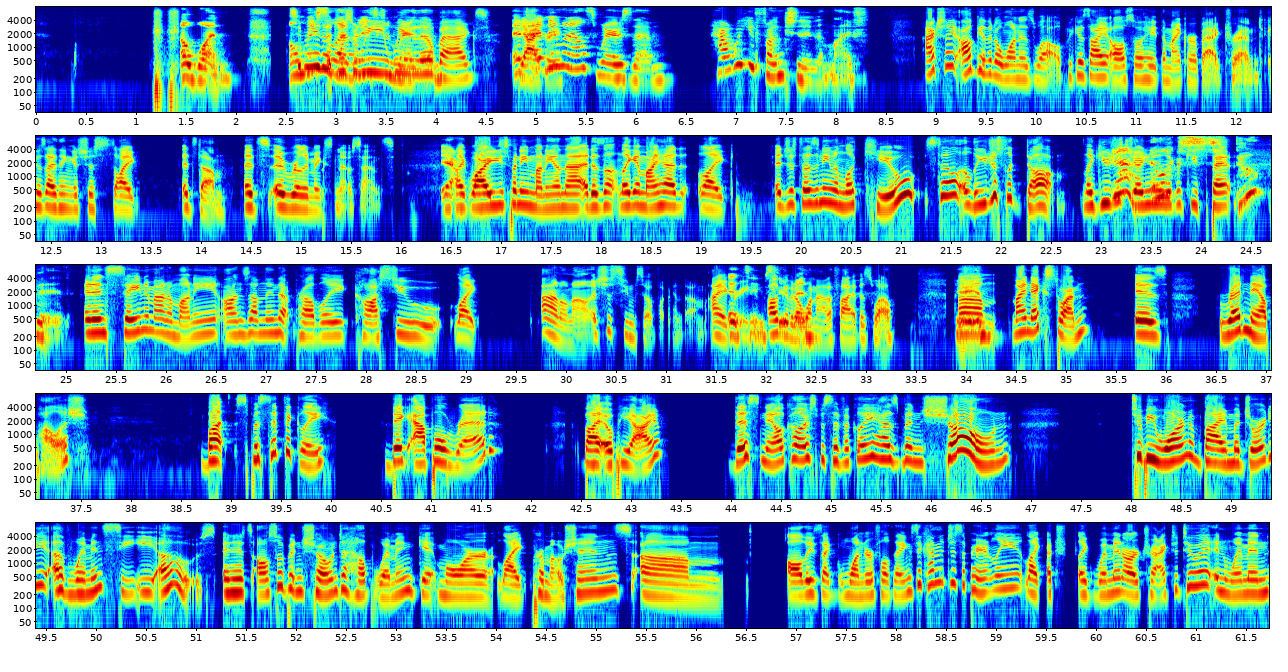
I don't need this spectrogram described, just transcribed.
A one. To Only me, they're just celebrities wee, wee wear little them. bags. If Yeah, anyone else wears them, how are you functioning in life? Actually, I'll give it a one as well because I also hate the micro bag trend because I think it's just like it's dumb. It's it really makes no sense. Yeah. Like, why are you spending money on that? It doesn't like in my head like it just doesn't even look cute. Still, you just look dumb. Like you just Yeah, genuinely look like you spent stupid. an insane amount of money on something that probably cost you like I don't know. It just seems so fucking dumb. I agree. I'll give it a one out of five as well. Um, my next one is red nail polish, but specifically Big Apple Red by OPI. This nail color specifically has been shown to be worn by majority of women CEOs and it's also been shown to help women get more like promotions um all these like wonderful things it kind of just apparently like att- like women are attracted to it and women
